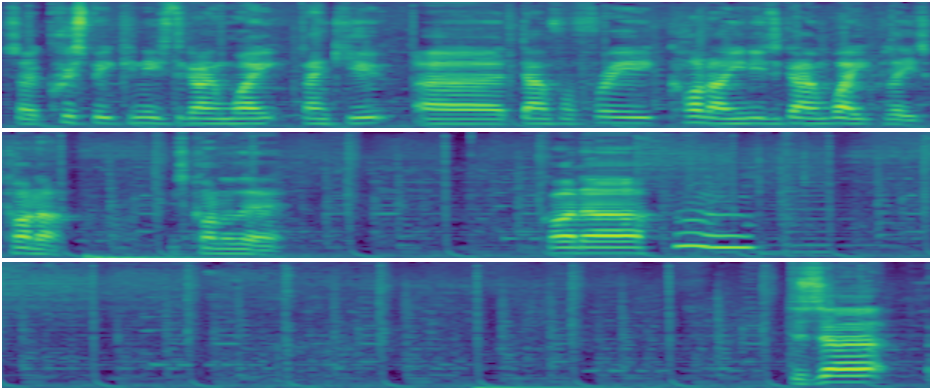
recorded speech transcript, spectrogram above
So Crispy needs to go and wait. Thank you. Uh, down for free. Connor, you need to go and wait, please. Connor, is Connor there? Connor. Woo. Dessert.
